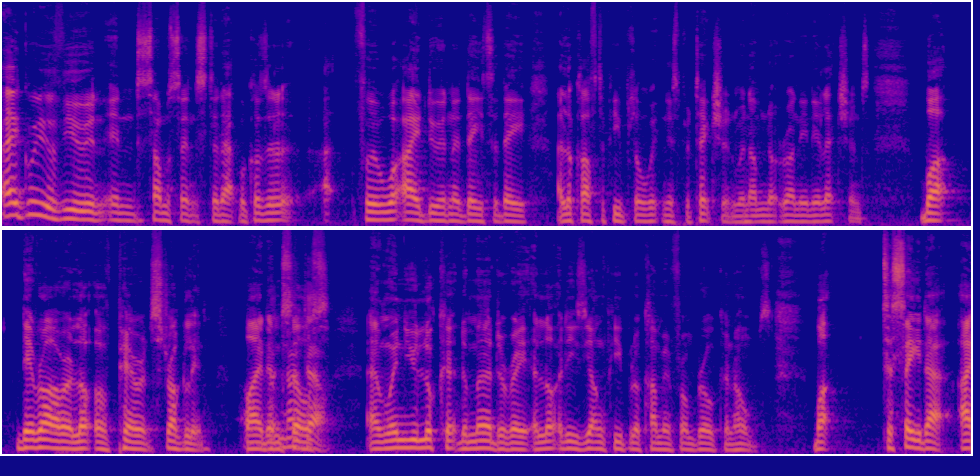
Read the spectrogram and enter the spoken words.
I agree with you in, in some sense to that because uh, for what I do in a day to day, I look after people on witness protection when I'm not running elections. But there are a lot of parents struggling by Oh, no themselves. and when you look at the murder rate, a lot of these young people are coming from broken homes. But to say that, I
